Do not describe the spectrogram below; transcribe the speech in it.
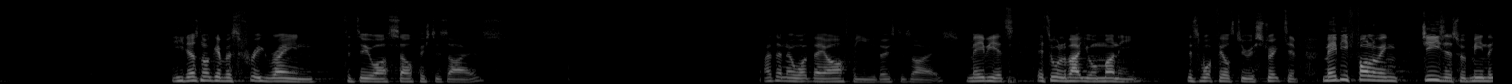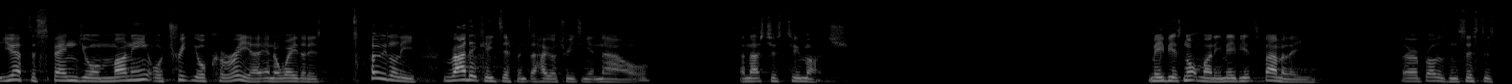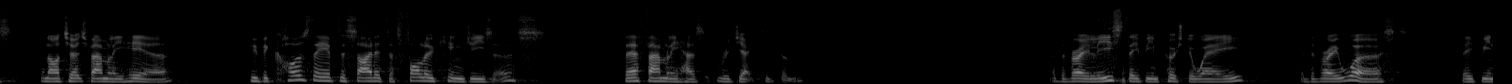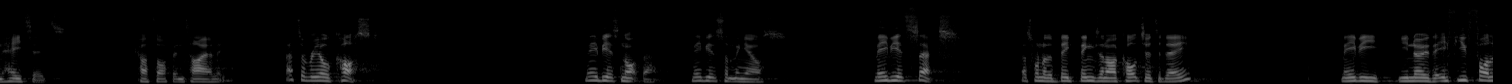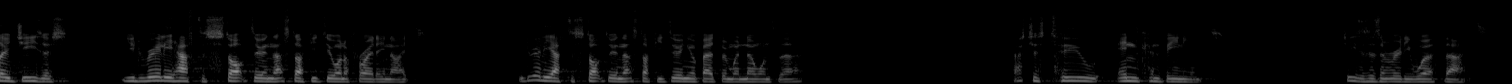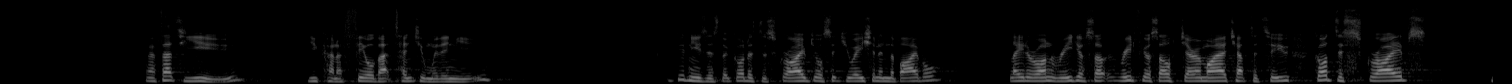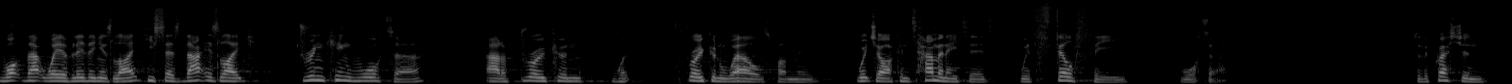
He does not give us free rein to do our selfish desires. I don't know what they are for you, those desires. Maybe it's, it's all about your money. This is what feels too restrictive. Maybe following Jesus would mean that you have to spend your money or treat your career in a way that is totally, radically different to how you're treating it now and that's just too much. Maybe it's not money, maybe it's family. There are brothers and sisters in our church family here who, because they have decided to follow King Jesus, their family has rejected them. At the very least, they've been pushed away. At the very worst, they've been hated, cut off entirely. That's a real cost. Maybe it's not that. Maybe it's something else. Maybe it's sex. That's one of the big things in our culture today. Maybe you know that if you follow Jesus, you'd really have to stop doing that stuff you do on a Friday night. You'd really have to stop doing that stuff you do in your bedroom when no one's there. That's just too inconvenient. Jesus isn't really worth that. Now, if that's you, you kind of feel that tension within you. The good news is that God has described your situation in the Bible. Later on, read, yourself, read for yourself Jeremiah chapter 2. God describes what that way of living is like. He says that is like drinking water out of broken, broken wells, pardon me, which are contaminated with filthy water. So the question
